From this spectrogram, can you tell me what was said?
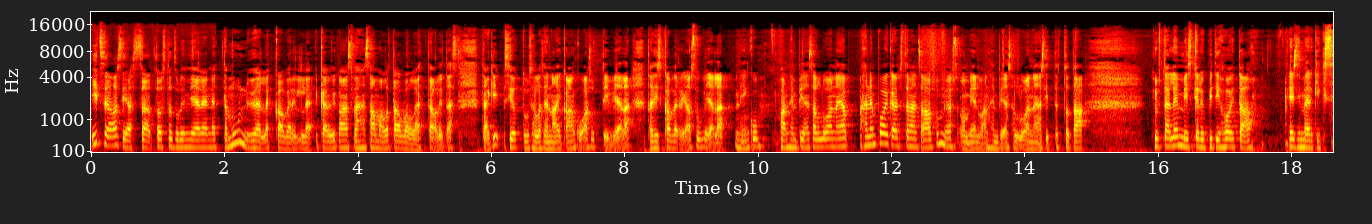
Itse asiassa tuosta tuli mieleen, että mun yhdelle kaverille kävi myös vähän samalla tavalla, että oli tässä, tämäkin sijoittuu sellaisen aikaan, kun asuttiin vielä, tai siis kaveri asui vielä niin kuin vanhempiensa luona ja hänen poikaystävänsä asui myös omien vanhempiensa luona ja sitten tota, just tämä lemmiskely piti hoitaa esimerkiksi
